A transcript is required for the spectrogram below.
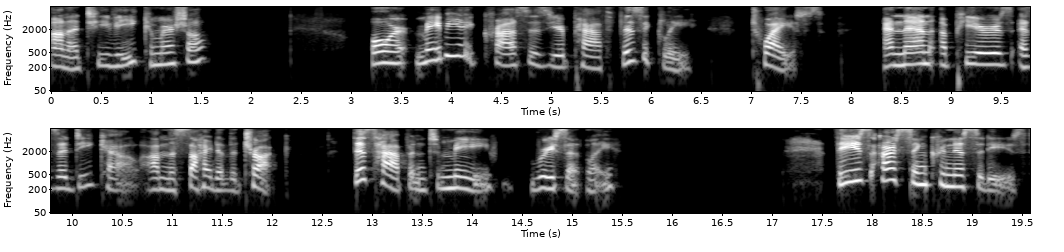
on a TV commercial. Or maybe it crosses your path physically twice and then appears as a decal on the side of the truck. This happened to me recently. These are synchronicities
